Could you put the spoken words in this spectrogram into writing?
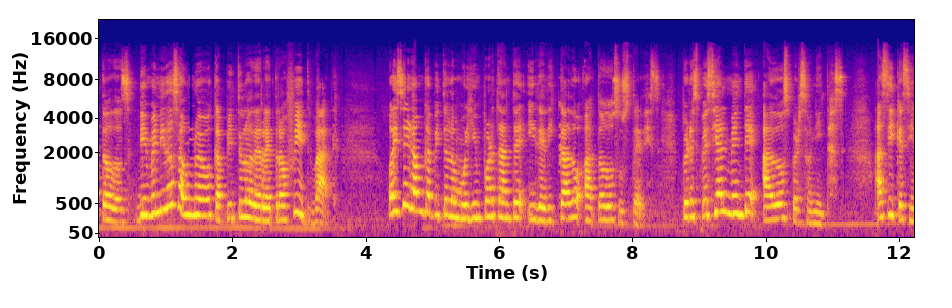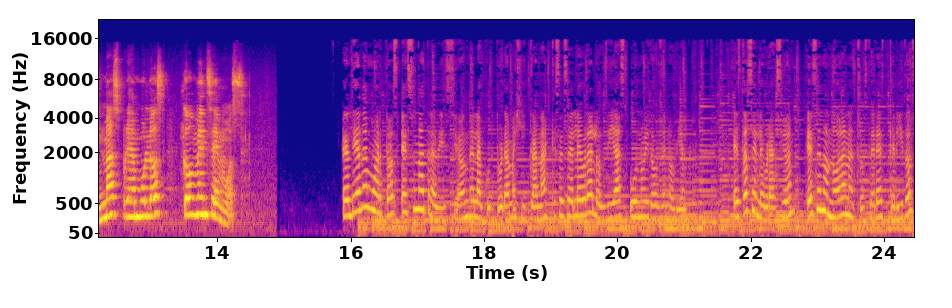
A todos, bienvenidos a un nuevo capítulo de Retro Feedback. Hoy será un capítulo muy importante y dedicado a todos ustedes, pero especialmente a dos personitas. Así que sin más preámbulos, comencemos. El Día de Muertos es una tradición de la cultura mexicana que se celebra los días 1 y 2 de noviembre. Esta celebración es en honor a nuestros seres queridos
